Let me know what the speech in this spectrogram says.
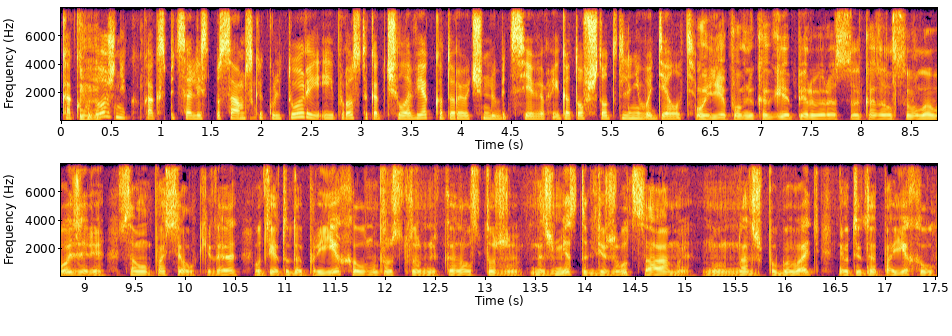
как художник, как специалист по самской культуре и просто как человек, который очень любит север и готов что-то для него делать. Ой, я помню, как я первый раз оказался в Лавозере, в самом поселке, да. Вот я туда приехал, ну, просто мне казалось тоже, это же место, где живут самы. Ну, надо же побывать. И вот я туда поехал,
